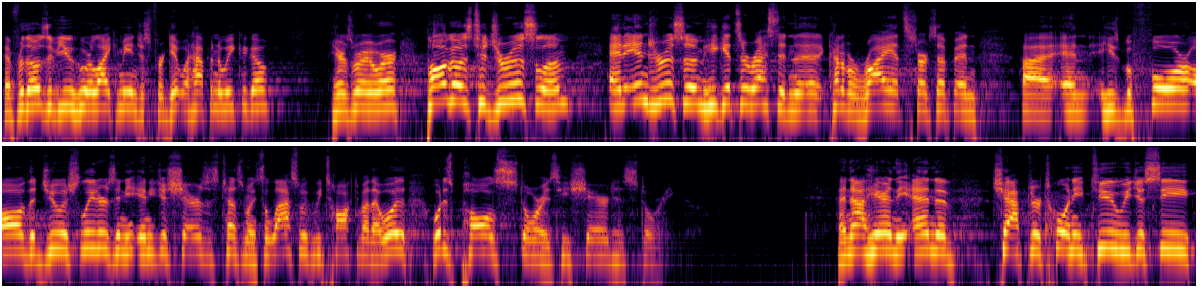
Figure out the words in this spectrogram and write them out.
and for those of you who are like me and just forget what happened a week ago, here's where we were. Paul goes to Jerusalem, and in Jerusalem, he gets arrested, and kind of a riot starts up, and uh, and he's before all the Jewish leaders, and he, and he just shares his testimony. So last week we talked about that. What, what is Paul's story? He shared his story. And now, here in the end of chapter 22, we just see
